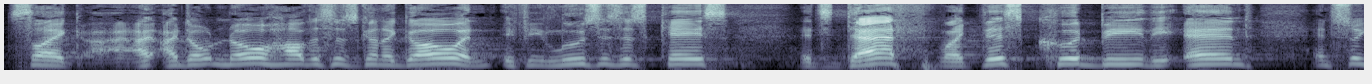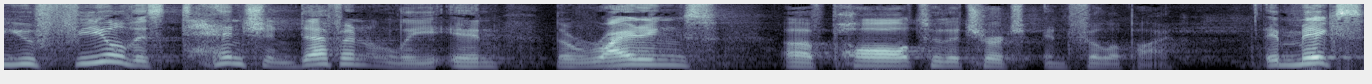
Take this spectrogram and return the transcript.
It's like, I, I don't know how this is going to go. And if he loses his case, it's death. Like, this could be the end. And so you feel this tension definitely in the writings of Paul to the church in Philippi. It makes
